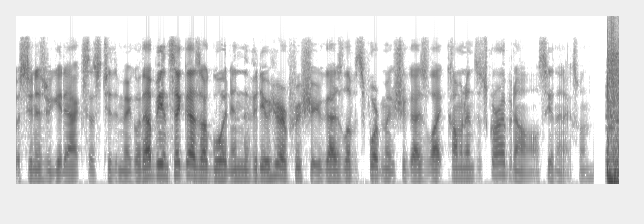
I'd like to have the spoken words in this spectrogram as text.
as soon as we get access to the Omega. With that being said, guys, I'll go ahead and end the video here. I appreciate you guys' love and support. Make sure you guys like, comment, and subscribe, and I'll see you in the next one.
